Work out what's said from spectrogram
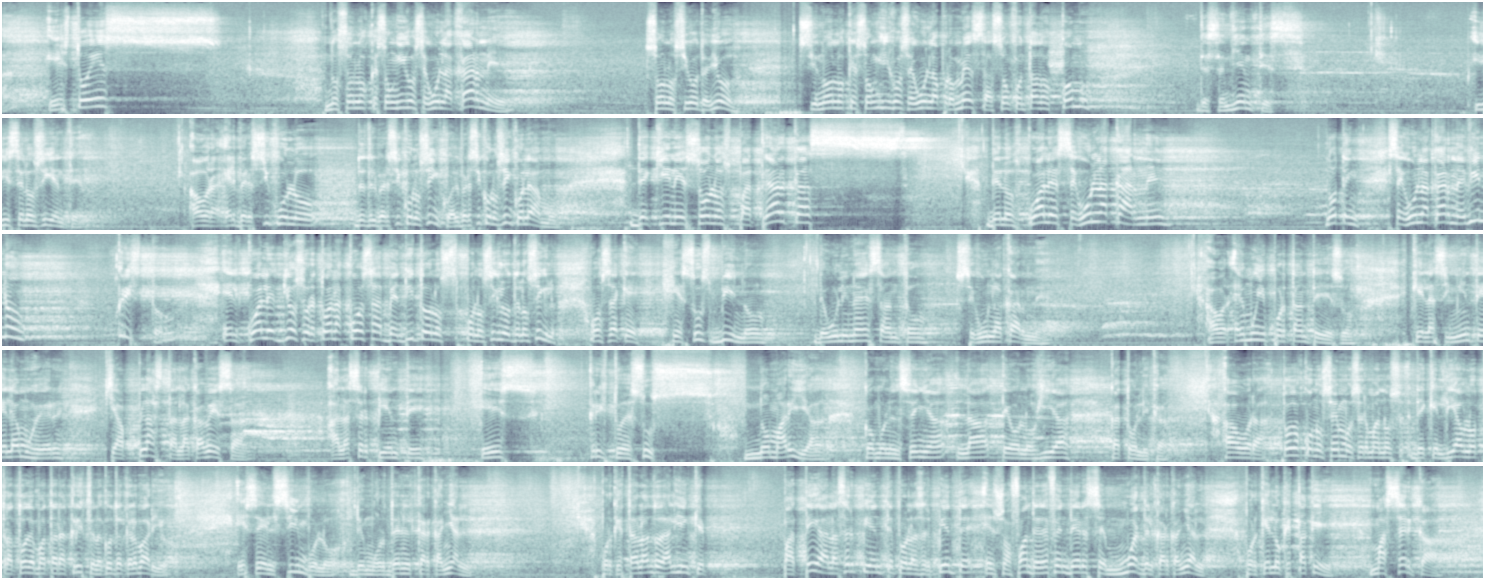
Esto es, no son los que son hijos según la carne, son los hijos de Dios, sino los que son hijos según la promesa, son contados como descendientes. Y dice lo siguiente. Ahora, el versículo, desde el versículo 5, el versículo 5 le amo. De quienes son los patriarcas, de los cuales según la carne, noten, según la carne vino Cristo, el cual es Dios sobre todas las cosas, bendito por los siglos de los siglos. O sea que Jesús vino de un linaje santo según la carne. Ahora, es muy importante eso que la simiente de la mujer que aplasta la cabeza a la serpiente es Cristo Jesús, no María, como le enseña la teología católica. Ahora, todos conocemos, hermanos, de que el diablo trató de matar a Cristo en la cruz del Calvario. Es el símbolo de morder el carcañal. Porque está hablando de alguien que patea a la serpiente, pero la serpiente en su afán de defenderse muerde el carcañal, porque es lo que está aquí, más cerca,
